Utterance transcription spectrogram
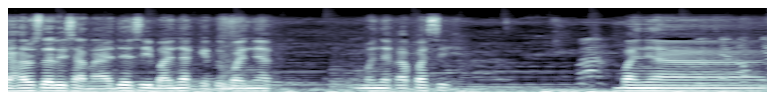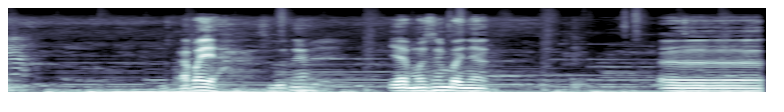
nggak harus dari sana aja sih. Banyak gitu. Banyak banyak apa sih? Banyak apa ya sebutnya? Ya maksudnya banyak eh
